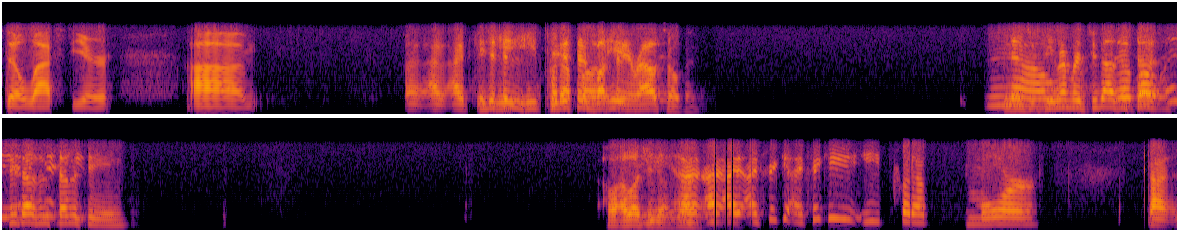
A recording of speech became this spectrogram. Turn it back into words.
still last year. Um, I, I he just didn't, he, put he up didn't bust he, any routes open. No. do you remember in 2000, Uh, well, 2017? I'll, I'll let you go. He- go. I, I, I think I think he he put up more dy-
